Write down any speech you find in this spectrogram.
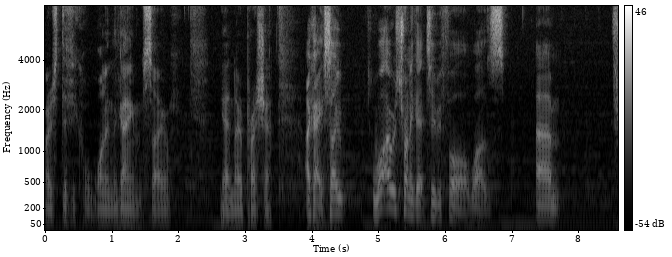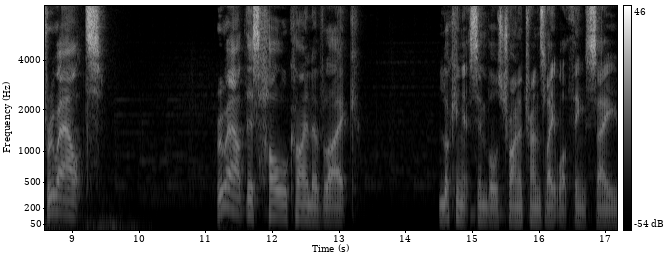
most difficult one in the game. So, yeah, no pressure. Okay, so what I was trying to get to before was um, throughout throughout this whole kind of like looking at symbols, trying to translate what things say,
